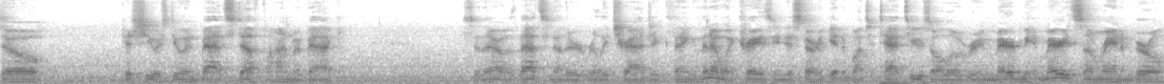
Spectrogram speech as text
So, because she was doing bad stuff behind my back. So that was that's another really tragic thing. Then I went crazy and just started getting a bunch of tattoos all over. And married me, married some random girl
